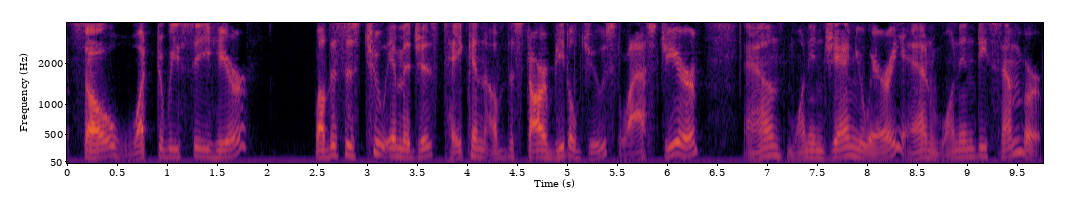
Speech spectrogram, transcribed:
So what do we see here? Well, this is two images taken of the star Betelgeuse last year and one in January and one in December.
